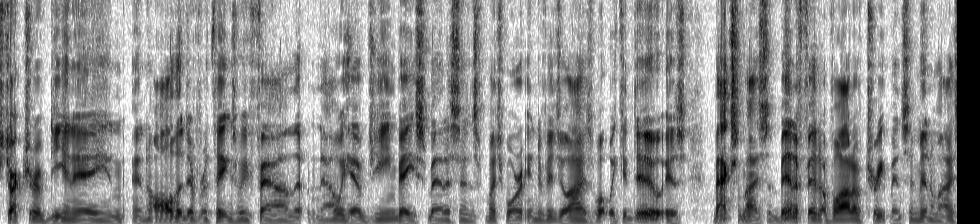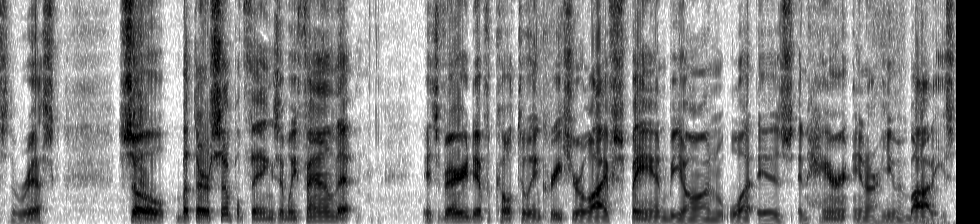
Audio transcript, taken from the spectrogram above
structure of DNA and, and all the different things we found that now we have gene based medicines, much more individualized. What we can do is maximize the benefit of auto treatments and minimize the risk. So, but there are simple things, and we found that it's very difficult to increase your lifespan beyond what is inherent in our human bodies.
